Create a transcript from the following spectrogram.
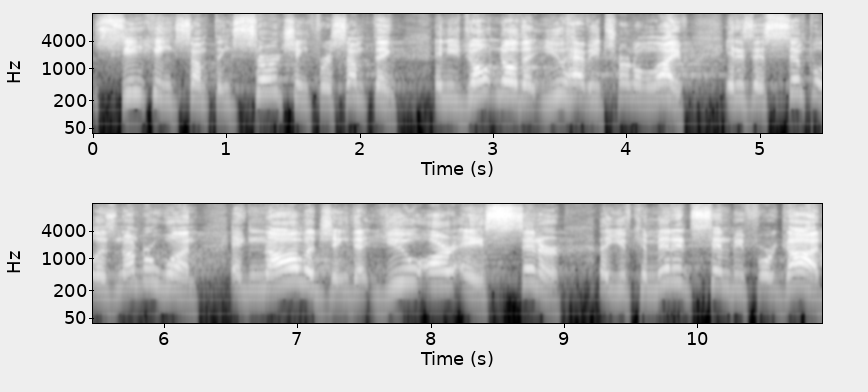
seeking something, searching for something, and you don't know that you have eternal life, it is as simple as number one, acknowledging that you are a sinner, that you've committed sin before God,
